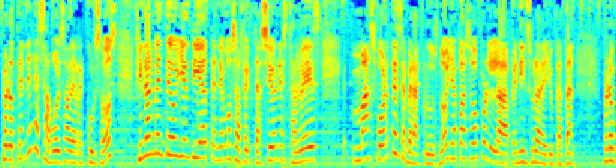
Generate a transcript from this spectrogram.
pero tener esa bolsa de recursos, finalmente hoy en día tenemos afectaciones tal vez más fuertes en Veracruz, ¿no? Ya pasó por la península de Yucatán, pero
